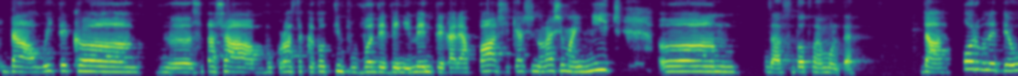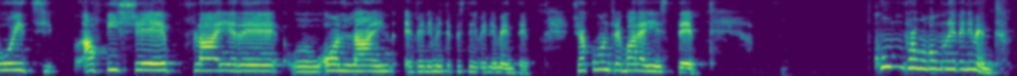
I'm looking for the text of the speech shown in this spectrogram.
Da, uite că uh, sunt așa bucuroasă că tot timpul văd evenimente care apar și chiar și în orașe mai mici. Da, sunt tot mai multe. Da, oriunde te uiți, afișe, flyere, uh, online, evenimente peste evenimente. Și acum întrebarea este, cum promovăm un eveniment?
